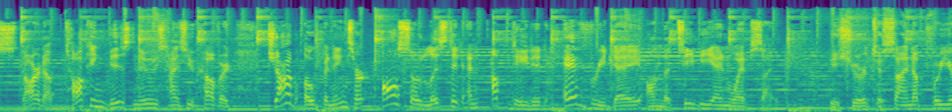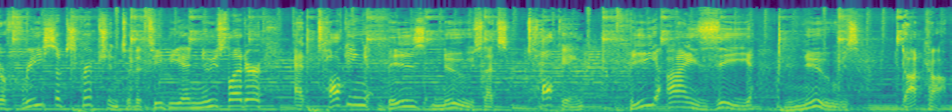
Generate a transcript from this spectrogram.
startup, Talking Biz News has you covered. Job openings are also listed and updated every day on the TBN website. Be sure to sign up for your free subscription to the TBN newsletter at Talking Biz News. That's Talking B I Z News.com.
